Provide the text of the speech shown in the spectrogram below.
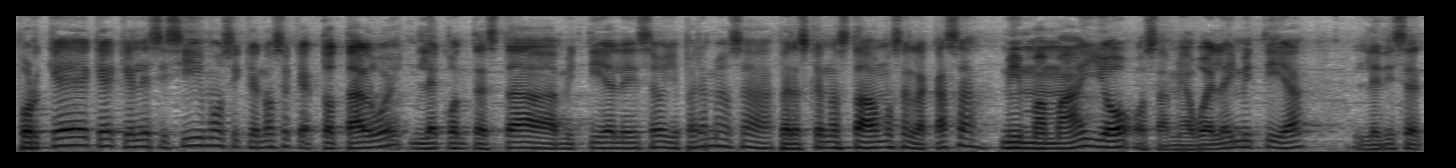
¿Por qué? ¿Qué, qué les hicimos? Y que no sé qué. Total, güey. Le contesta a mi tía le dice, oye, espérame, o sea, pero es que no estábamos en la casa. Mi mamá y yo, o sea, mi abuela y mi tía, le dicen,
